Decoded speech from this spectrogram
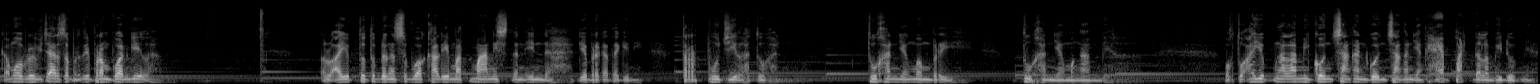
Kamu berbicara seperti perempuan gila Lalu Ayub tutup dengan sebuah kalimat manis dan indah. Dia berkata gini, terpujilah Tuhan. Tuhan yang memberi, Tuhan yang mengambil. Waktu Ayub mengalami goncangan-goncangan yang hebat dalam hidupnya.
